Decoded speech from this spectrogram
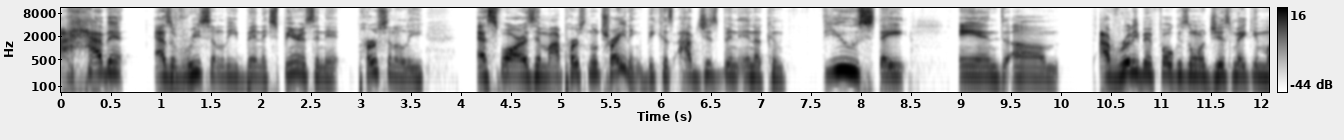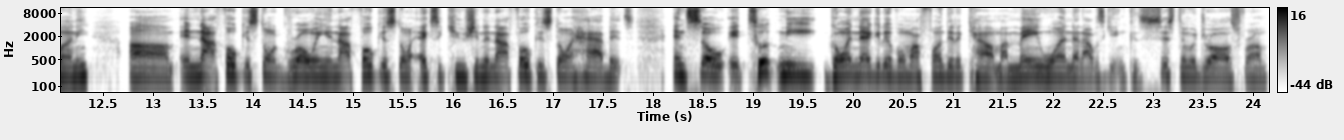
I haven't, as of recently, been experiencing it personally as far as in my personal trading because I've just been in a confused state and um, I've really been focused on just making money um, and not focused on growing and not focused on execution and not focused on habits. And so it took me going negative on my funded account, my main one that I was getting consistent withdrawals from.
